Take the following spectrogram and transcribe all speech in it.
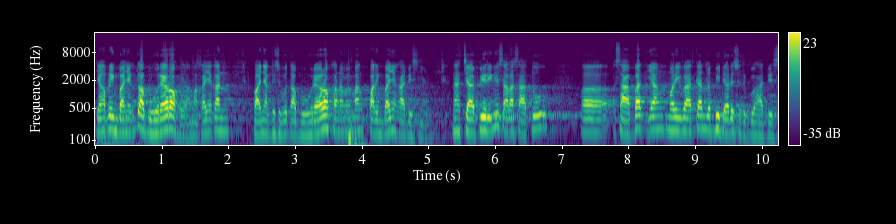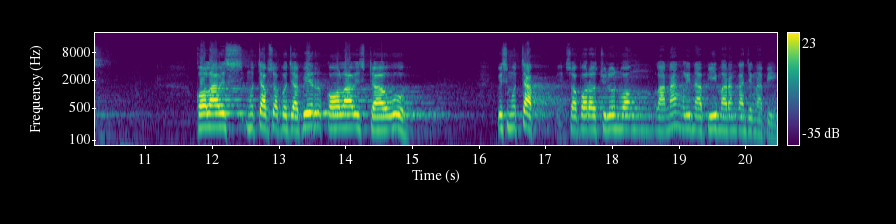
Yang paling banyak itu Abu Hurairah ya. Makanya kan banyak disebut Abu Hurairah karena memang paling banyak hadisnya. Nah Jabir ini salah satu eh, sahabat yang meriwayatkan lebih dari seribu hadis. Qala wis ngucap sapa Jabir, qala wis dawuh. Wis ngucap sapa rajulun wong lanang li Nabi marang Kanjeng Nabi.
